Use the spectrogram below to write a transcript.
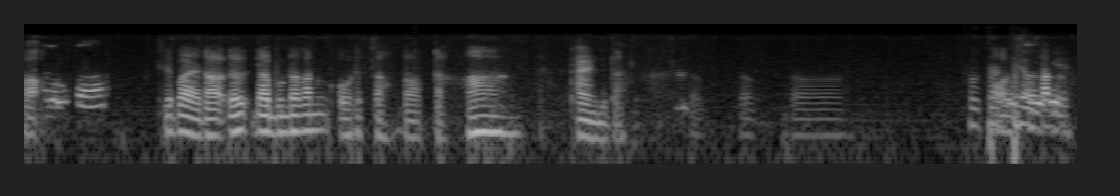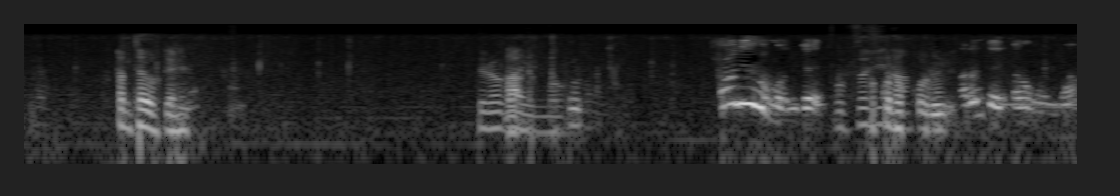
아. 제발, 나, 나, 나 문 나가는 거 어렵다. 나왔다. 아, 다행이다. 딱딱. 석탄 어, 태우게. 석탄. 태울게. 들어가 아, 임모. 현임은 뭔데? 없어지나? 다른 데 있다는 건가?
